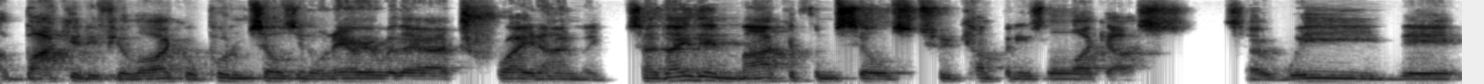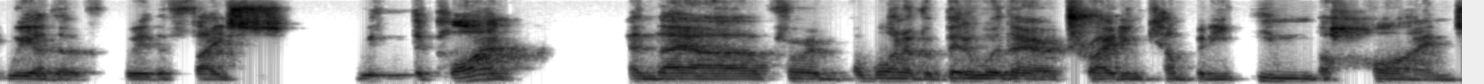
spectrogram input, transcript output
a bucket, if you like, or put themselves into an area where they are trade only. So they then market themselves to companies like us. So we we are the we're the face with the client, and they are, for one of a better word, they are a trading company in behind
